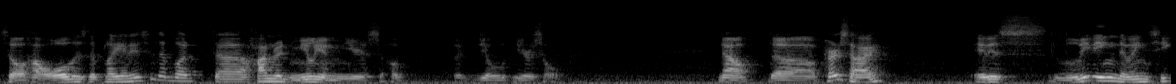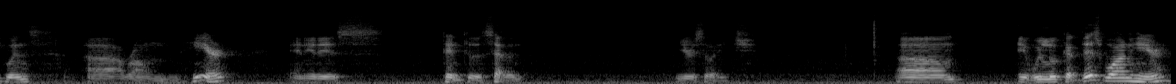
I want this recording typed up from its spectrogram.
So how old is the Pleiades? It's about uh, 100 million years of uh, years old. Now the Persei it is leading the main sequence uh, around here, and it is 10 to the 7 years of age. Um, if we look at this one here,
